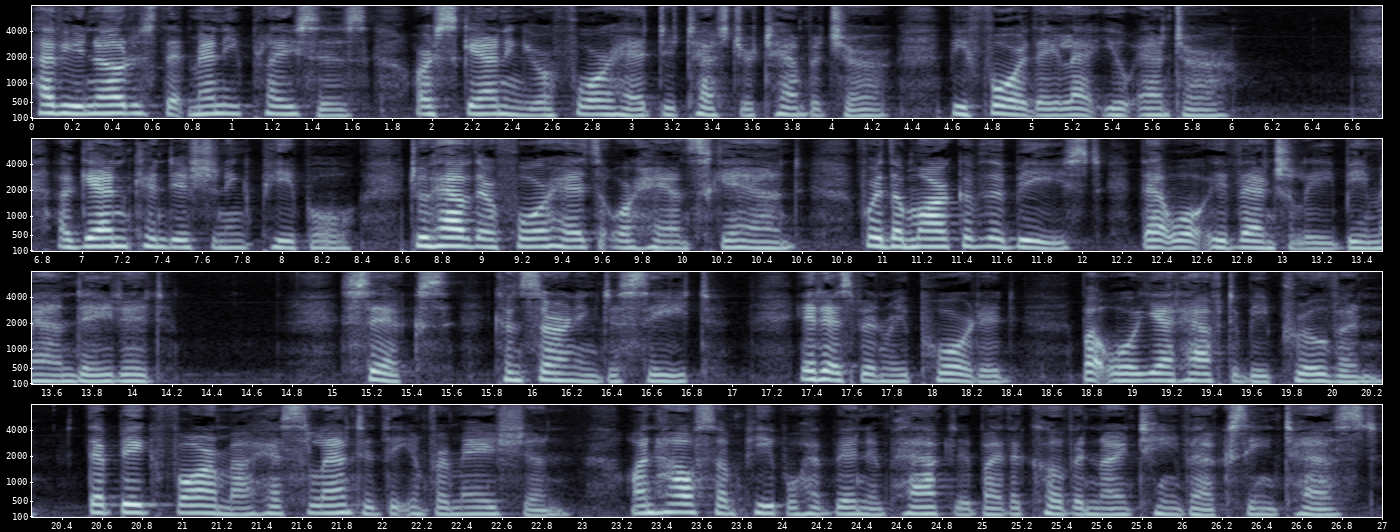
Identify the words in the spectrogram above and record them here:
have you noticed that many places are scanning your forehead to test your temperature before they let you enter? Again, conditioning people to have their foreheads or hands scanned for the mark of the beast that will eventually be mandated. 6. Concerning deceit. It has been reported, but will yet have to be proven, that Big Pharma has slanted the information on how some people have been impacted by the COVID 19 vaccine test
